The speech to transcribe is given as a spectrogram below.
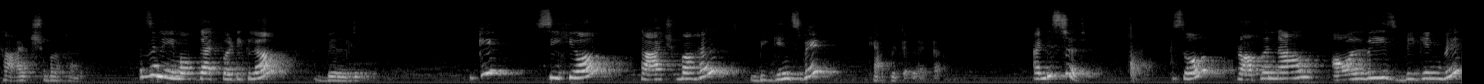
Taj Mahal. Is the name of that particular building. Okay. See here, Taj Mahal begins with capital letter. Understood? So, proper noun always begin with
